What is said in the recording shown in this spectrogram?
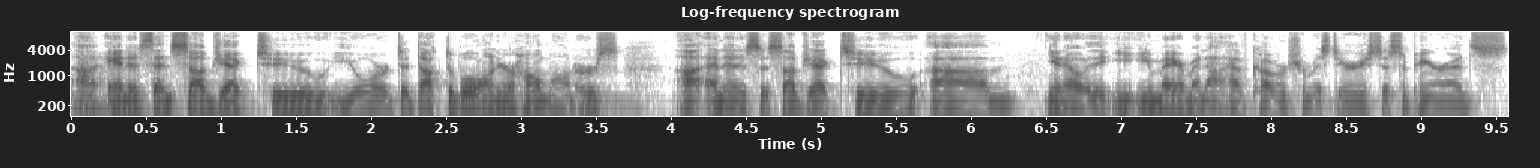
Uh, and it's then subject to your deductible on your homeowners, uh, and then it's a subject to um, you know you, you may or may not have coverage for mysterious disappearance,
